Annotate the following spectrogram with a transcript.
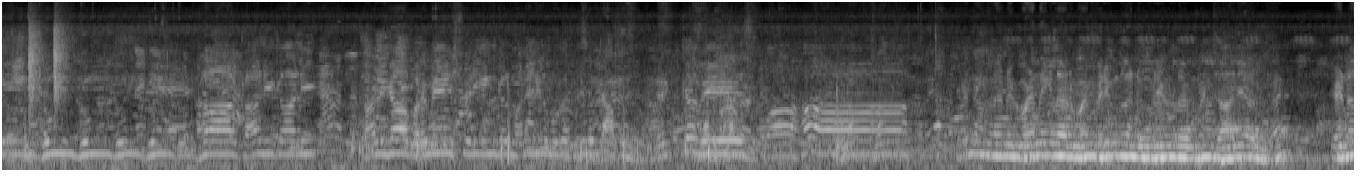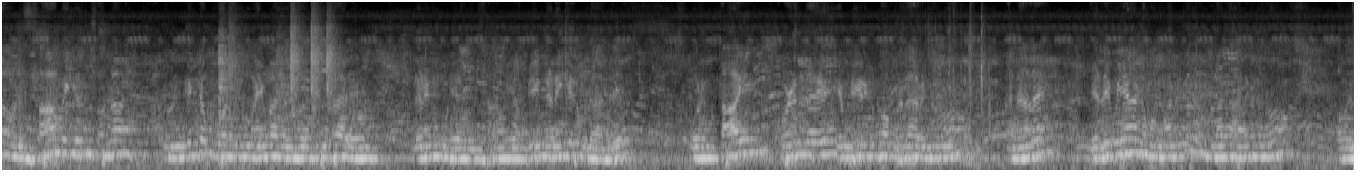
டும் டும் டும் டும் துர்கா காளி காளி. காளிகா பரமேஸ்வரி எங்கள் மனதில் முகத்தில் நிற்கவே ஸ்வாஹா குழந்தைங்களா இருப்பேன் பெரியவங்களான பெரியவங்களா இருப்பேன் ஜாலியாக இருப்பேன் ஏன்னா ஒரு சாமிகள் சொன்னால் இவங்க கிட்ட போகிறதுக்கு பயமாக இருக்கும். சொல்கிறாரு நெருங்க முடியாது சாமி அப்படின்னு நினைக்கக்கூடாது ஒரு தாய் குழந்தை எப்படி இருக்குமோ அப்படி தான் இருக்கணும். அதனால் எளிமையாக நம்ம மக்கள் நம்மளால் அணுகணும். அவங்க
